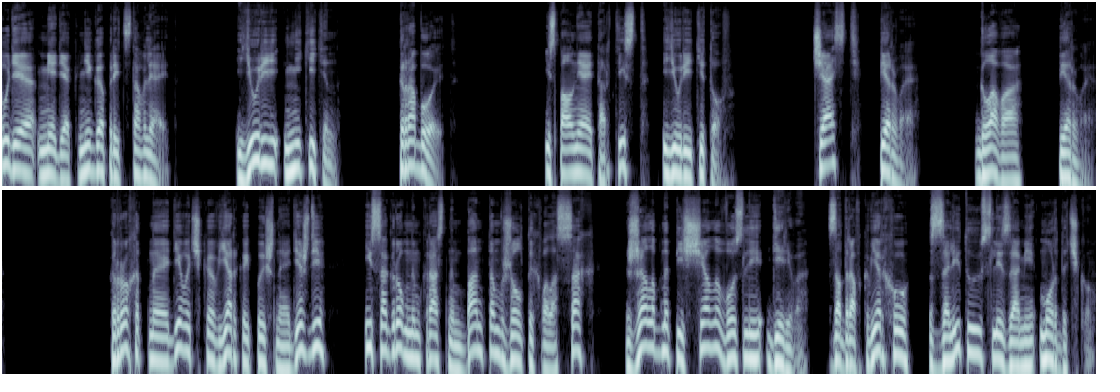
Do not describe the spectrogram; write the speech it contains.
Студия «Медиакнига» представляет. Юрий Никитин. Крабоид. Исполняет артист Юрий Титов. Часть первая. Глава первая. Крохотная девочка в яркой пышной одежде и с огромным красным бантом в желтых волосах жалобно пищала возле дерева, задрав кверху залитую слезами мордочку.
